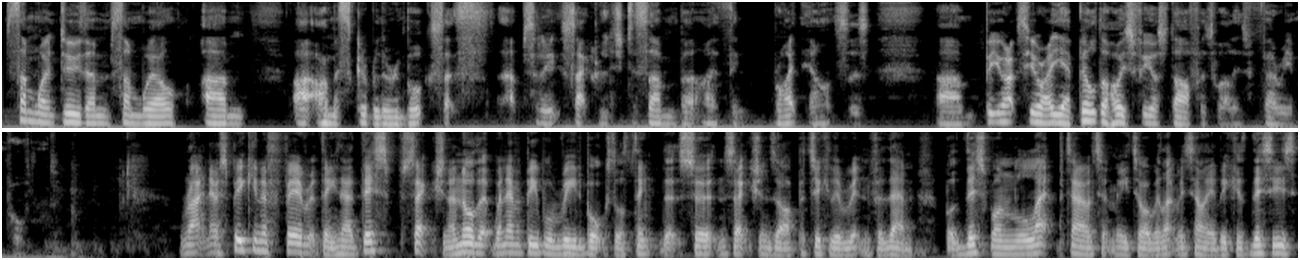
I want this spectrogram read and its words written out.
some won't do them, some will. Um, I, I'm a scribbler in books. That's absolute sacrilege to some, but I think write the answers. Um, but you're absolutely right. Yeah, build a hoist for your staff as well is very important. Right now, speaking of favourite things, now this section, I know that whenever people read books, they'll think that certain sections are particularly written for them, but this one leapt out at me, Toby. Let me tell you, because this is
